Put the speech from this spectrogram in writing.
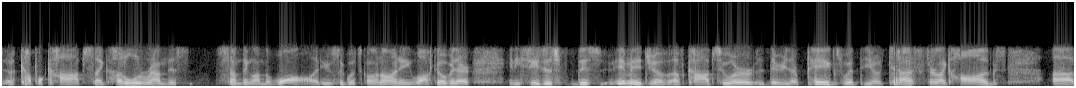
a couple cops like huddled around this something on the wall, and he was like, "What's going on?" And he walked over there, and he sees this this image of of cops who are they're either pigs with you know tusks, they're like hogs. Uh,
